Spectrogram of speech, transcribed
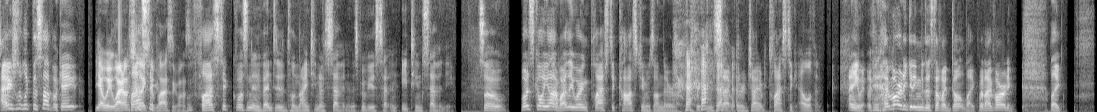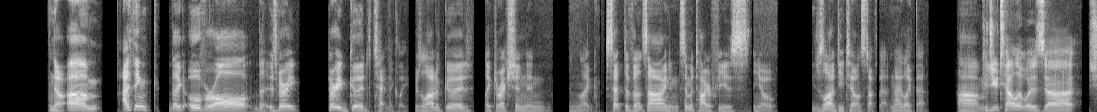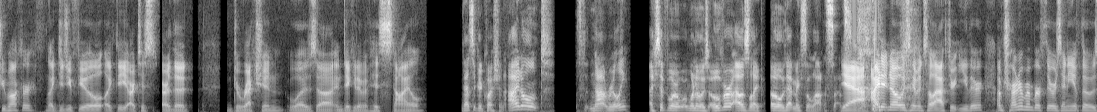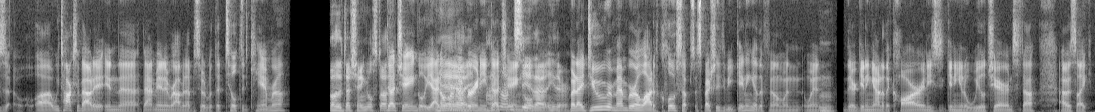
I actually looked this up. Okay, Yeah, wait, why don't you like the Plastic- plastic ones? plastic wasn't invented until 1907, and this movie is set in 1870. So what's going on? Why are they wearing plastic costumes on their freaking set with their giant plastic elephant? Anyway, okay, I'm already getting into the stuff I don't like, but I've already like no. Um, I think like overall that is very very good technically. There's a lot of good like direction and and like set design and cinematography is you know there's a lot of detail and stuff that, and I like that. Um, Could you tell it was uh, Schumacher? Like, did you feel like the artist or the direction was uh, indicative of his style? That's a good question. I don't, not really. Except when, when it was over, I was like, oh, that makes a lot of sense. Yeah, I didn't know it was him until after either. I'm trying to remember if there was any of those. Uh, we talked about it in the Batman and Robin episode with the tilted camera, oh, the Dutch angle stuff. Dutch angle. Yeah, I don't remember any Dutch angle. I Dutch haven't seen angle, that either. but I do remember a lot of close-ups, especially at the beginning of the film when when Mm. they're getting out of the car and he's getting in a wheelchair and stuff. I was like,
